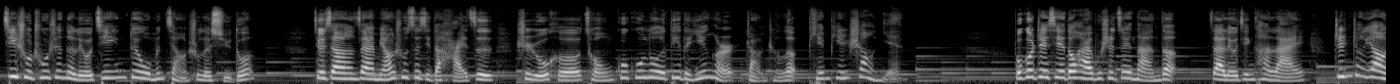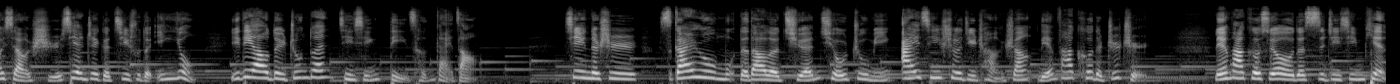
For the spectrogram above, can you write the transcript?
技术出身的刘晶对我们讲述了许多，就像在描述自己的孩子是如何从咕咕落地的婴儿长成了翩翩少年。不过这些都还不是最难的。在刘晶看来，真正要想实现这个技术的应用，一定要对终端进行底层改造。幸运的是，Skyroom 得到了全球著名 IC 设计厂商联发科的支持。联发科所有的 4G 芯片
